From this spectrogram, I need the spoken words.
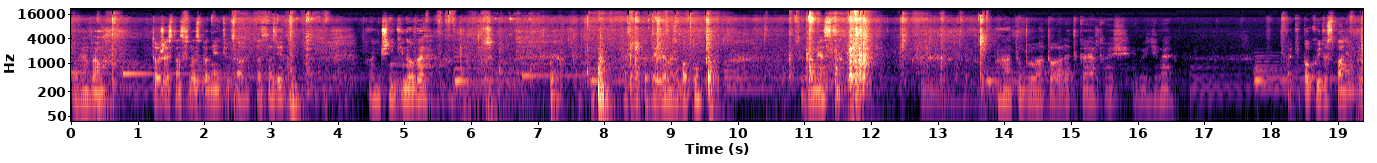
Powiem wam, to już jest na spadnięciu całe w zasadzie. A liczniki nowe. Troszkę wejdziemy z boku. Co tam jest? Aha, tu była toaletka jakaś, jak widzimy. Taki pokój do spania był.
